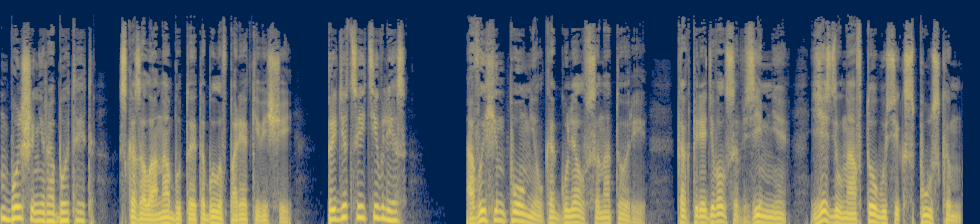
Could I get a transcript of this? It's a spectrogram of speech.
«Больше не работает», — сказала она, будто это было в порядке вещей. «Придется идти в лес». А Выхин помнил, как гулял в санатории, как переодевался в зимнее, ездил на автобусе к спускам,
